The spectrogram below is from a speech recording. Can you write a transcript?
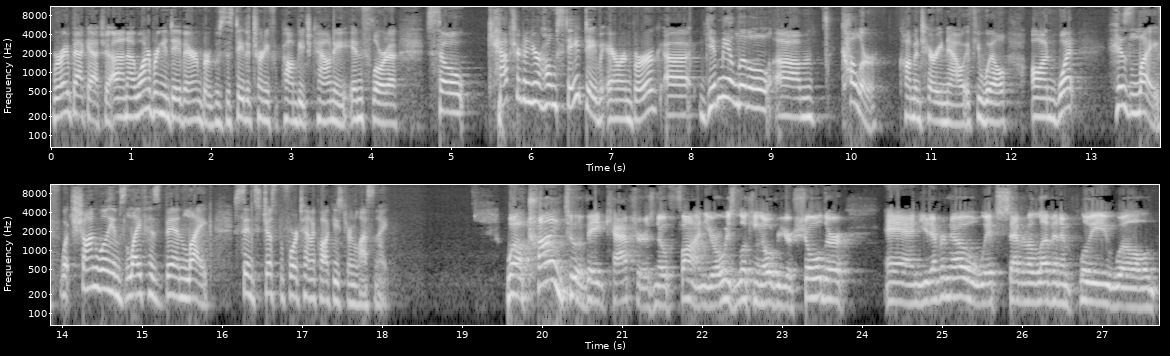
right back at you, and I want to bring in Dave Aronberg, who's the state attorney for Palm Beach County in Florida. So, captured in your home state, Dave Aronberg, uh, give me a little um, color commentary now, if you will, on what his life, what Sean Williams' life has been like since just before 10 o'clock Eastern last night. Well, trying to evade capture is no fun. You're always looking over your shoulder and you never know which 7-Eleven employee will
